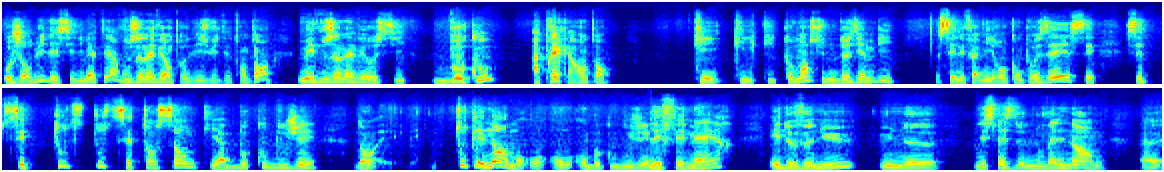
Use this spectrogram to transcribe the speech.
aujourd'hui, les célibataires, vous en avez entre 18 et 30 ans, mais vous en avez aussi beaucoup après 40 ans, qui, qui, qui commencent une deuxième vie. C'est les familles recomposées, c'est tout, cet ensemble qui a beaucoup bougé. Dans, toutes les normes ont, beaucoup bougé. L'éphémère est devenu une, espèce de nouvelle norme. Euh,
